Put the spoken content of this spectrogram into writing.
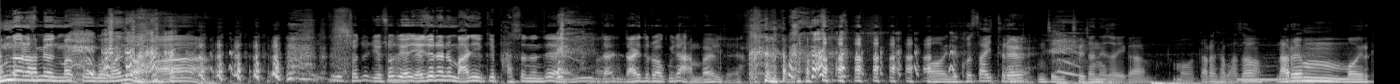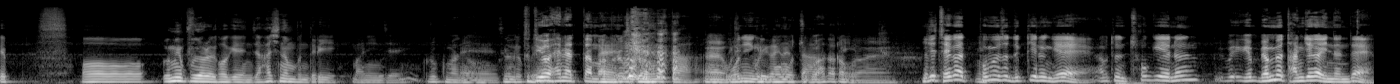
음란하면 막 그런 거군요. 아. 이 저도 저도 예- 예전에는 많이 이렇게 봤었는데 이 나, 나이 들어갖고 이제 안 봐요 이제. 어, 이제 그 사이트를 네. 이제 이틀 전에 저희가 뭐 따라잡아서 음. 나름 뭐 이렇게 어 의미 부여를 거기에 이제 하시는 분들이 많이 이제 그렇구만요. 네, 그래서 생겼고요. 드디어 해냈다 막 네, 그런 거. 해냈다. 네, 네, 우리- 원인 우리가 뭐 해냈다. 어쩌고 하더라고요. 네. 예. 이게 제가 보면서 느끼는 게 아무튼 초기에는 몇몇 단계가 있는데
